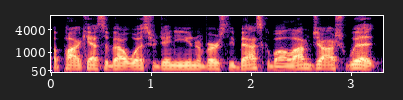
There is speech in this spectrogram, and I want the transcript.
a podcast about West Virginia University basketball. I'm Josh Witt.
